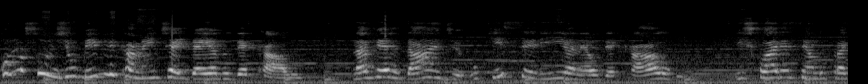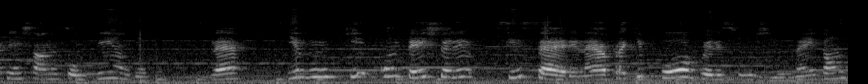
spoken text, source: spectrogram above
como surgiu biblicamente a ideia do decálogo? Na verdade, o que seria né, o decálogo, esclarecendo para quem está nos ouvindo, né, e em que contexto ele se insere, né? Para que povo ele surgiu, né? Então,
